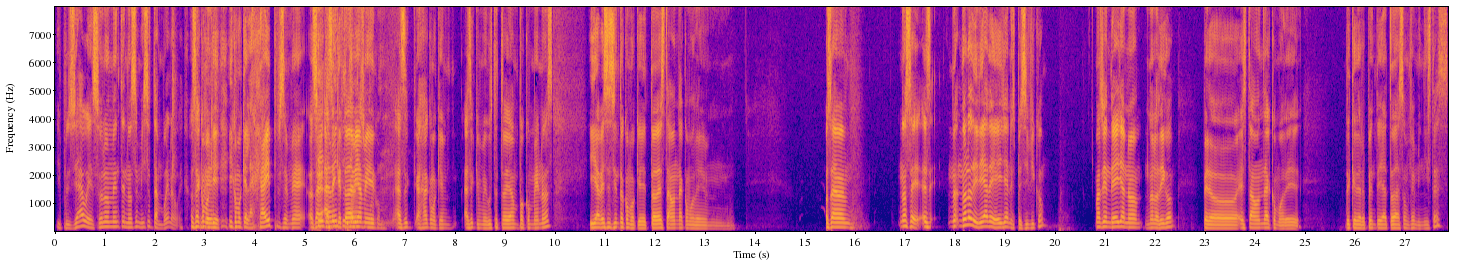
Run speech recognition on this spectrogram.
Y pues ya, güey, solamente no se me hizo tan bueno, güey. O sea, como que, y como que la hype se me, o sea, Sí, hace que todavía me, hace, ajá, como que hace que me guste todavía un poco menos. Y a veces siento como que toda esta onda como de, mm, o sea, no sé, es- no, no lo diría de ella en específico. Más bien de ella no, no lo digo, pero esta onda como de, de que de repente ya todas son feministas,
